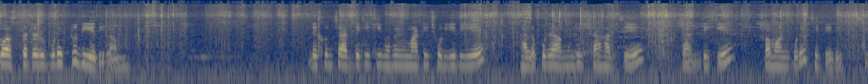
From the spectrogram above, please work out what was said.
বস্তাটার উপরে একটু দিয়ে দিলাম। দেখুন চারদিকে কীভাবে মাটি ছড়িয়ে দিয়ে ভালো করে আঙুলের সাহায্যে চারদিকে সমান করে চেপে দিচ্ছি।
